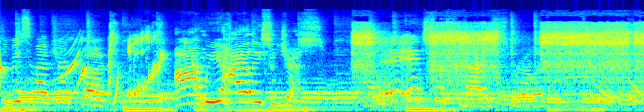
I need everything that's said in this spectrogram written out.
to be symmetric, but Uh, we highly suggest. it, it's just nice, really.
